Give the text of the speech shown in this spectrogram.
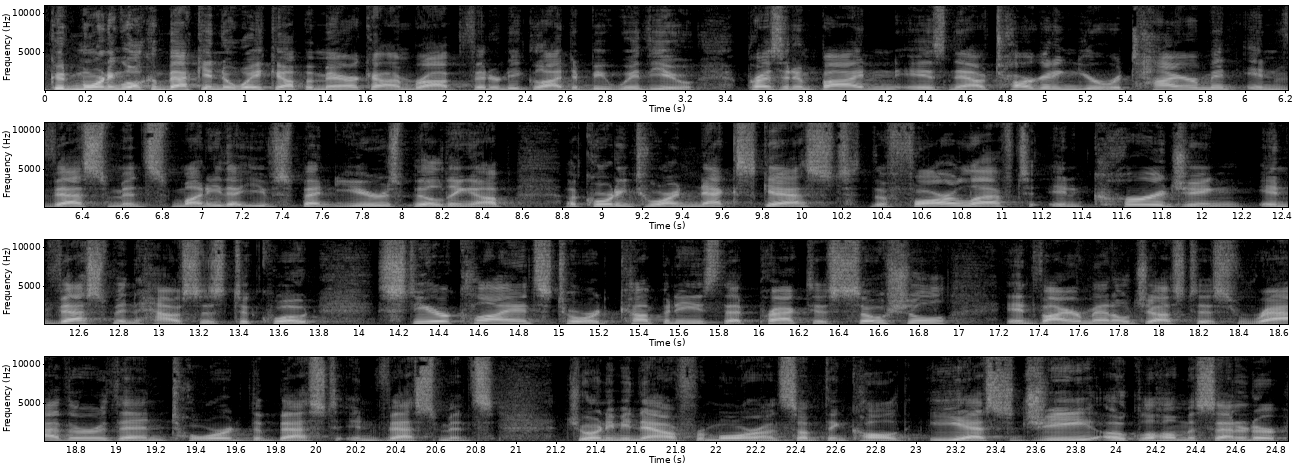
Good morning. Welcome back into Wake Up America. I'm Rob Finnerty. Glad to be with you. President Biden is now targeting your retirement investments, money that you've spent years building up. According to our next guest, the far left encouraging investment houses to, quote, steer clients toward companies that practice social, environmental justice rather than toward the best investments. Joining me now for more on something called ESG, Oklahoma Senator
